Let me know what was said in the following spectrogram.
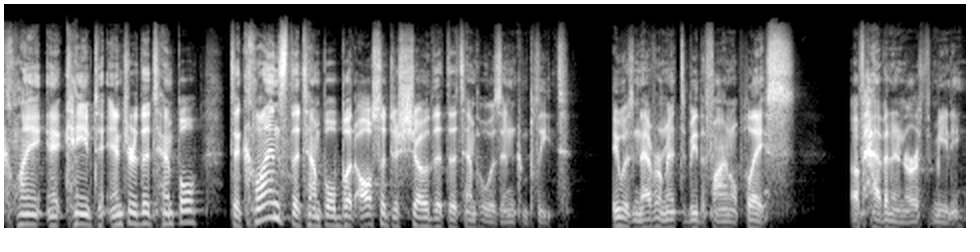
came to enter the temple, to cleanse the temple, but also to show that the temple was incomplete. It was never meant to be the final place of heaven and earth meeting.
